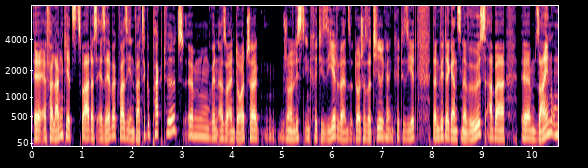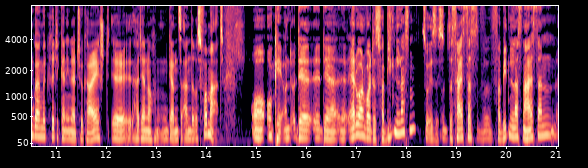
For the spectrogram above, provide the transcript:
Äh, er verlangt jetzt zwar, dass er selber quasi in Watte gepackt wird, ähm, wenn also ein deutscher Journalist ihn kritisiert oder ein deutscher Satiriker ihn kritisiert, dann wird er ganz nervös, aber ähm, sein Umgang mit Kritikern in der Türkei äh, hat ja noch ein ganz anderes Format. Oh, okay. Und der, äh, der Erdogan wollte es verbieten lassen? So ist es. Das heißt, das verbieten lassen heißt dann, äh,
